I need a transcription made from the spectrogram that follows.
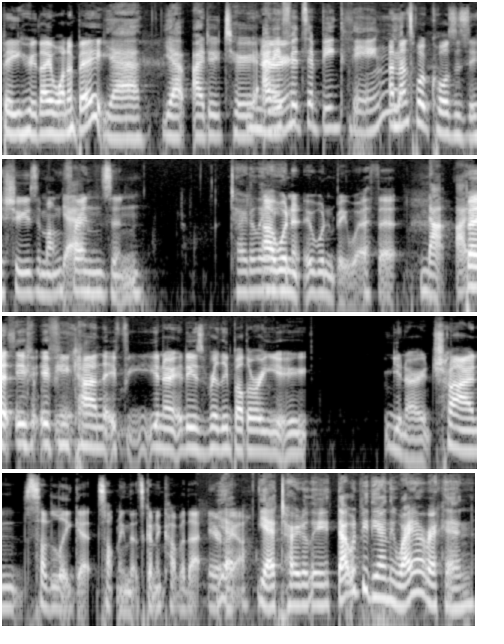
be who they want to be. yeah, yeah, I do too. know? And if it's a big thing, And that's what causes issues among Yeah. friends and totally. I wouldn't it wouldn't be worth it. Nah, I but if if you either. can if you know it is really bothering you, you know, try and subtly get something that's going to cover that area. yeah, yeah, totally. That would be the only way I reckon,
